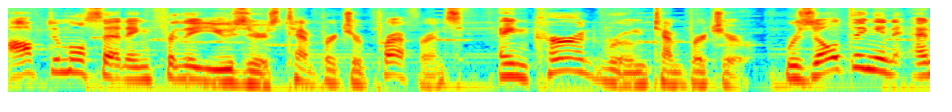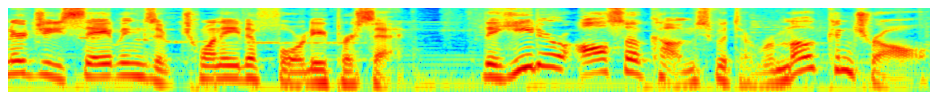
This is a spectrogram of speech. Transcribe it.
optimal setting for the user's temperature preference and current room temperature, resulting in energy savings of 20 to 40%. The heater also comes with a remote control,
